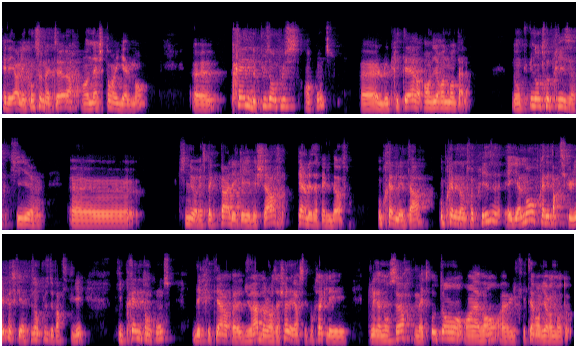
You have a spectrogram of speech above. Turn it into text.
et d'ailleurs les consommateurs en achetant également, euh, prennent de plus en plus en compte euh, le critère environnemental. Donc une entreprise qui euh, qui ne respectent pas les cahiers des charges perdent les appels d'offres auprès de l'État, auprès des entreprises et également auprès des particuliers, parce qu'il y a de plus en plus de particuliers qui prennent en compte des critères durables dans leurs achats. D'ailleurs, c'est pour ça que les, que les annonceurs mettent autant en avant euh, les critères environnementaux.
